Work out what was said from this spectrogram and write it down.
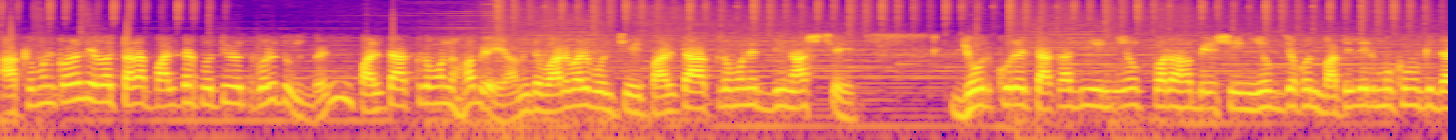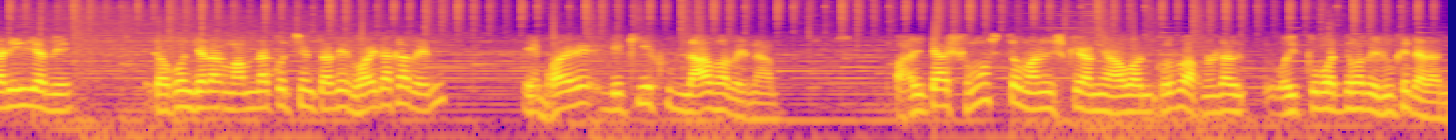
আক্রমণ করে দিয়ে এবার তারা পাল্টা প্রতিরোধ গড়ে তুলবেন। পাল্টা আক্রমণ হবে। আমি তো বারবার বলছি এই পাল্টা আক্রমণের দিন আসছে। জোর করে টাকা দিয়ে নিয়োগ করা হবে। সেই নিয়োগ যখন বাতিলের মুখোমুখি দাঁড়িয়ে যাবে তখন যারা মামলা করছেন তাদের ভয় দেখাবেন। এই ভয় দেখিয়ে খুব লাভ হবে না। পাল্টা সমস্ত মানুষকে আমি আহ্বান করব, আপনারা ঐক্যবদ্ধভাবে রুখে দাঁড়ান।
